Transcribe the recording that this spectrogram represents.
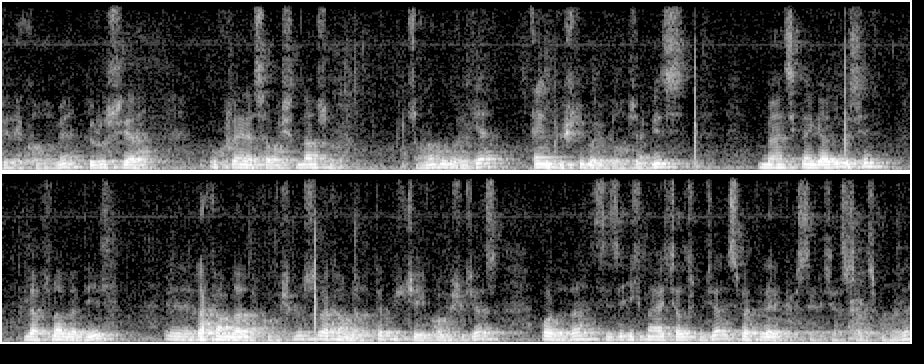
bir ekonomi. Rusya-Ukrayna savaşından sonra sonra bu bölge en güçlü bölge olacak. Biz mühendislikten geldiğimiz için laflarla değil, rakamlarla konuşuruz. Rakamlarla da bütçeyi konuşacağız. Orada da sizi iknaya çalışmayacağız, ispat ederek göstereceğiz çalışmaları.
